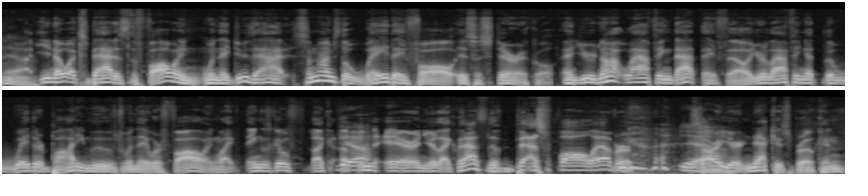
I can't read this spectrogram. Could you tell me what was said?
Yeah. You know what's bad is the falling. When they do that, sometimes the way they fall is hysterical. And you're not laughing that they fell. You're laughing at the way their body moved when they were falling. Like things go f- like up Yeah. in the air and you're like, that's the best fall ever. Yeah. Sorry your neck is broken.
